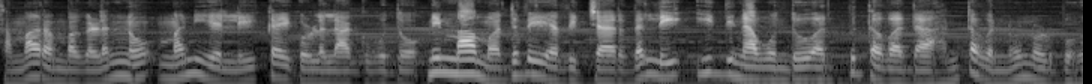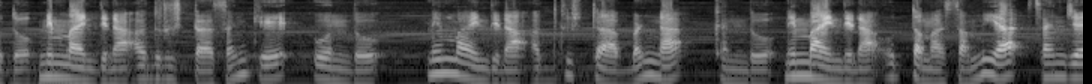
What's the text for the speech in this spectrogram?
ಸಮಾರಂಭಗಳನ್ನು ಮನೆಯಲ್ಲಿ ಕೈಗೊಳ್ಳಲಾಗುವುದು. ನಿಮ್ಮ ಮದುವೆಯ ವಿಚಾರದಲ್ಲಿ ಈ ದಿನ ಒಂದು ಅದ್ಭುತವಾದ ಹಂತವನ್ನು ನೋಡಬಹುದು. ನಿಮ್ಮ ಇಂದಿನ ಅದೃಷ್ಟ ಸಂಖ್ಯೆ ಒಂದು. ನಿಮ್ಮ ಇಂದಿನ ಅದೃಷ್ಟ ಬಣ್ಣ ಕಂದು ನಿಮ್ಮ ಇಂದಿನ ಉತ್ತಮ ಸಮಯ ಸಂಜೆ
